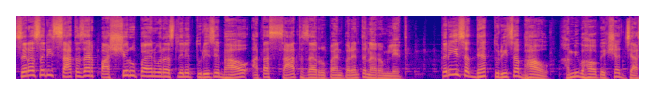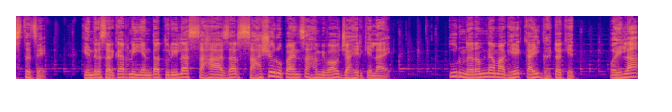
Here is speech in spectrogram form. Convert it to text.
सरासरी सात हजार पाचशे रुपयांवर असलेले तुरीचे भाव आता सात हजार रुपयांपर्यंत नरमलेत. तरी सध्या तुरीचा भाव हमी भावापेक्षा जास्तच आहे. केंद्र सरकारने यंदा तुरीला सहा हजार सहाशे रुपयांचा हमीभाव जाहीर केला आहे तूर नरमण्यामागे काही घटक आहेत. पहिला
